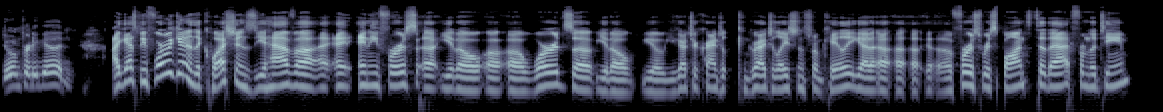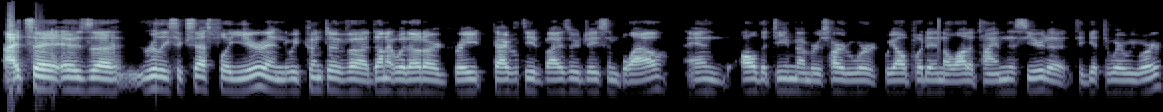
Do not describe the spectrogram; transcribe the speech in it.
Doing pretty good. I guess before we get into the questions, do you have uh, any first, uh, you know, uh, uh words? you know, you know, you got your congratulations from Kaylee. You got a, a, a, first response to that from the team? I'd say it was a really successful year, and we couldn't have uh, done it without our great faculty advisor, Jason Blau, and all the team members' hard work. We all put in a lot of time this year to to get to where we were.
